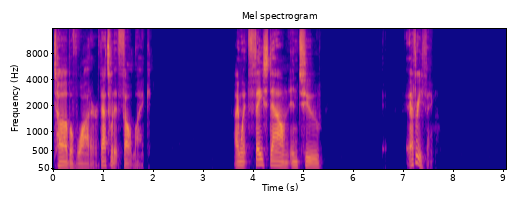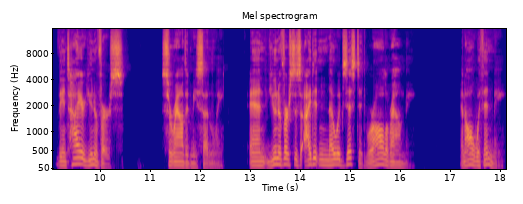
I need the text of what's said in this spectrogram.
tub of water. That's what it felt like. I went face down into everything. The entire universe surrounded me suddenly and universes I didn't know existed were all around me and all within me.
